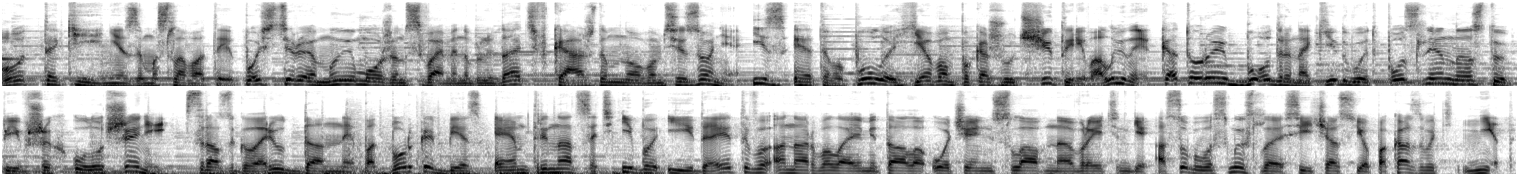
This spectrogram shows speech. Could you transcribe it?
Вот такие незамысловатые постеры мы можем с вами наблюдать в каждом новом сезоне. Из этого пула я вам покажу 4 волыны, которые бодро накидывают после наступивших улучшений. Сразу говорю, данная подборка без М13, ибо и до этого она рвала и металла очень славно в рейтинге. Особого смысла сейчас ее показывать нет.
